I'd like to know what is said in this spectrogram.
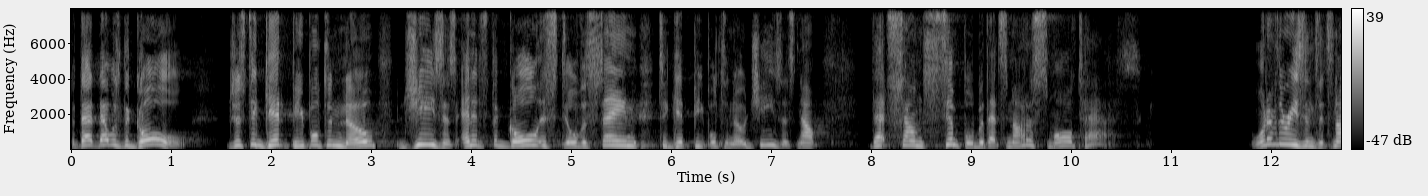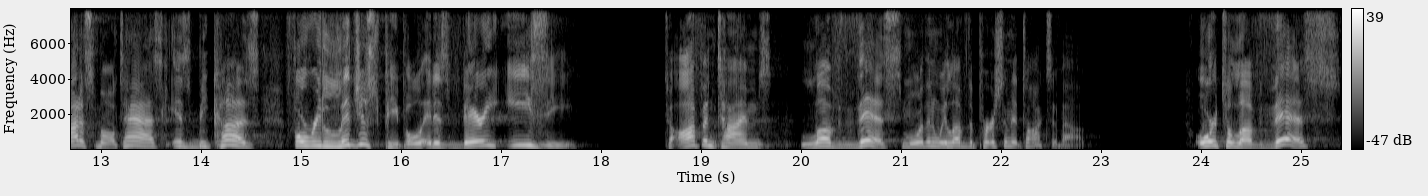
That, that, that was the goal just to get people to know Jesus. And it's the goal is still the same to get people to know Jesus. Now, that sounds simple, but that's not a small task. One of the reasons it's not a small task is because for religious people, it is very easy to oftentimes love this more than we love the person it talks about, or to love this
